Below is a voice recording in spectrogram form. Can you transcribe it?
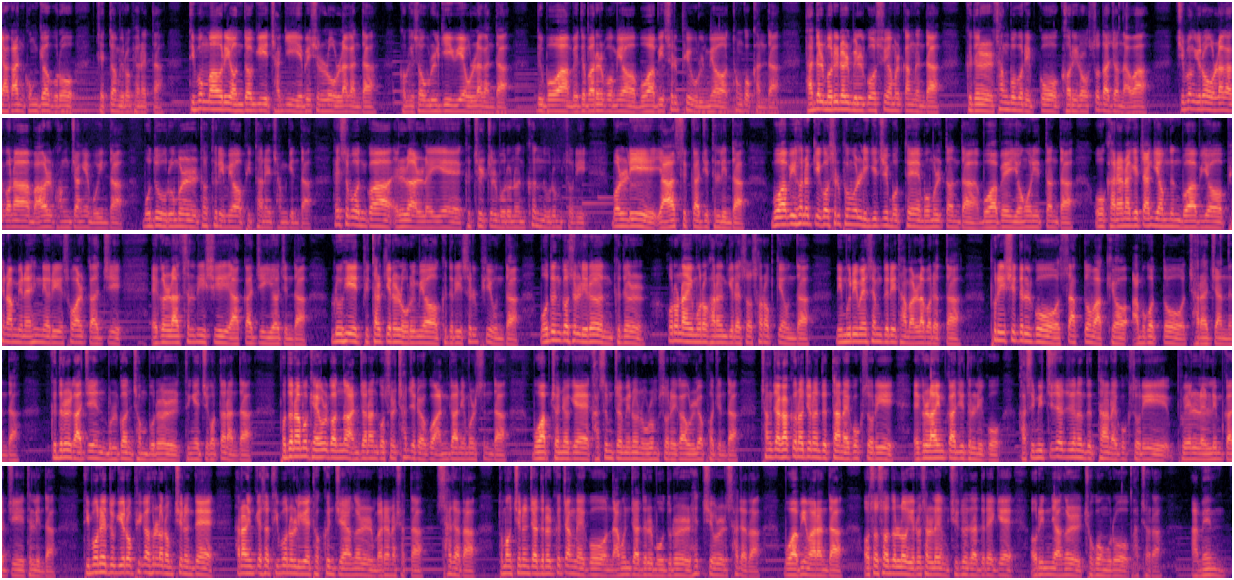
야간 공격으로 잿더미로 변했다. 디본 마을이 언덕이 자기 예배실로 올라간다. 거기서 울기 위해 올라간다. 느보와 메드바를 보며 모압이 슬피 울며 통곡한다. 다들 머리를 밀고 수염을 깎는다. 그들 상복을 입고 거리로 쏟아져 나와 지붕 위로 올라가거나 마을 광장에 모인다. 모두 울음을 터뜨리며 비탄에 잠긴다. 헤스본과 엘르알레이에 그칠 줄 모르는 큰 울음소리 멀리 야하스까지 들린다. 모압이 흐느끼고 슬픔을 이기지 못해 몸을 떤다. 모압의 영혼이 떤다. 오 가난하게 짝이 없는 모압이여 피난민의 행렬이 소알까지 에글라 슬리시아까지 이어진다. 루힛 비탈길을 오르며 그들이 슬피 운다. 모든 것을 잃은 그들 호로나임으로 가는 길에서 서럽게 운다. 니무림의 샘들이 다 말라버렸다. 풀이 시들고 싹도 막혀 아무것도 자라지 않는다. 그들을 가진 물건 전부를 등에 지고 떠난다. 버드나무 개울 건너 안전한 곳을 찾으려고 안간힘을 쓴다. 모압 저녁에 가슴 저미는 울음소리가 울려 퍼진다. 창자가 끊어지는 듯한 애곡 소리 에글라임까지 들리고 가슴이 찢어지는 듯한 애곡 소리 부엘렐림까지 들린다. 디본의 두기로 피가 흘러 넘치는데 하나님께서 디본을 위해 더 큰 재앙을 마련하셨다. 사자다. 도망치는 자들을 끝장내고 남은 자들을 모두를 해치울 사자다. 모압이 말한다. 어서 서둘러 예루살렘 지도자들에게 어린 양을 조공으로 바쳐라. 아멘.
